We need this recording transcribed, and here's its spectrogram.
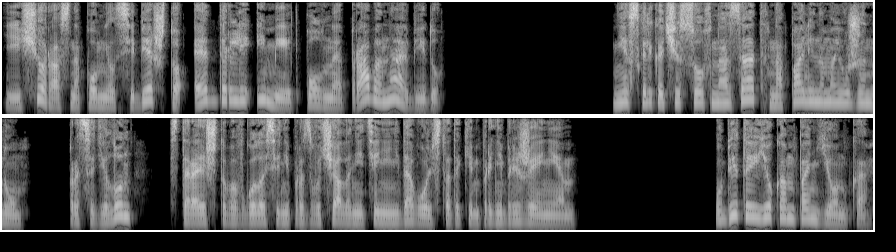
и еще раз напомнил себе, что Эддерли имеет полное право на обиду. Несколько часов назад напали на мою жену, процедил он, стараясь, чтобы в голосе не прозвучало ни тени недовольства таким пренебрежением. Убита ее компаньонка.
